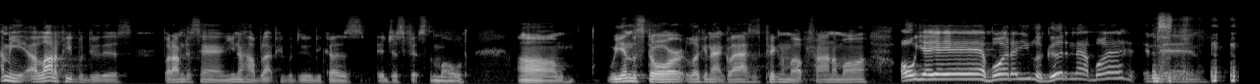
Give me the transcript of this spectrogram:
I mean, a lot of people do this, but I'm just saying, you know how black people do because it just fits the mold. Um we in the store looking at glasses, picking them up, trying them on. Oh yeah, yeah, yeah, yeah, boy, that you look good in that boy. And then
